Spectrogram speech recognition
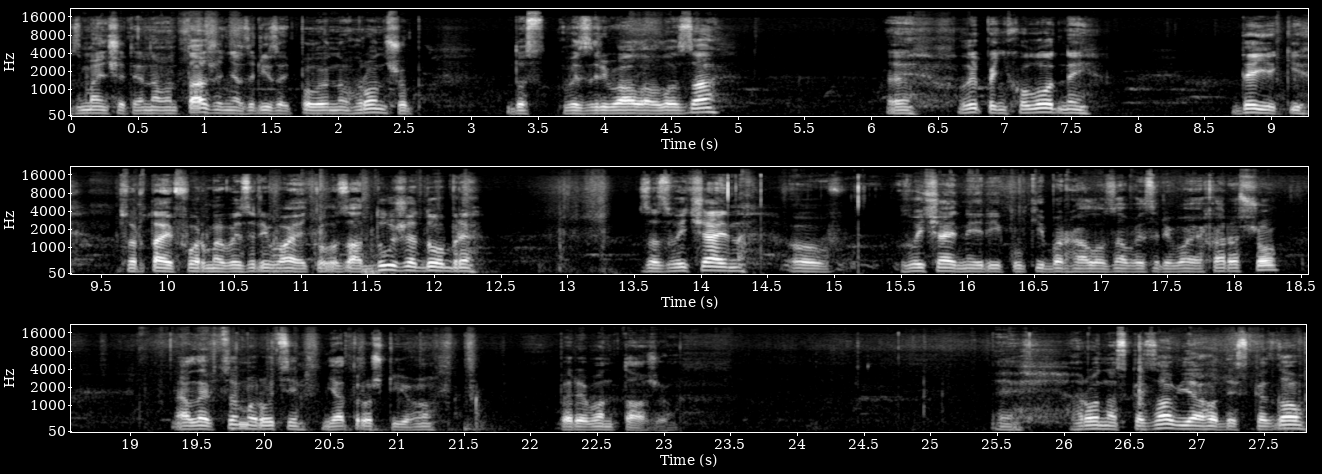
зменшити навантаження, зрізати половину грон, щоб визрівала лоза. Е, Липень холодний. Деякі сорта і форми визрівають лоза дуже добре. Зазвичай в звичайний рік у кіборга лоза визріває хорошо. Але в цьому році я трошки його перевантажив. Е, Грона сказав, ягоди сказав.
